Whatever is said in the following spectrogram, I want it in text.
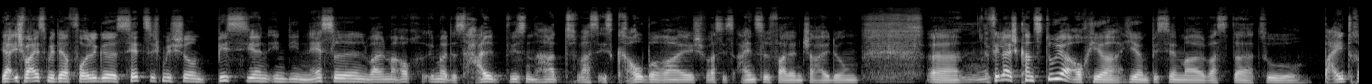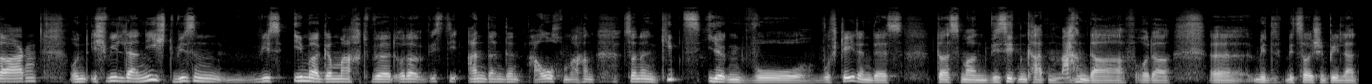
Ja, ich weiß, mit der Folge setze ich mich schon ein bisschen in die Nesseln, weil man auch immer das Halbwissen hat, was ist Graubereich, was ist Einzelfallentscheidung. Äh, vielleicht kannst du ja auch hier, hier ein bisschen mal was dazu beitragen. Und ich will da nicht wissen, wie es immer gemacht wird oder wie es die anderen denn auch machen, sondern gibt es irgendwo, wo steht denn das, dass man Visitenkarten machen darf oder äh, mit, mit solchen Bildern.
